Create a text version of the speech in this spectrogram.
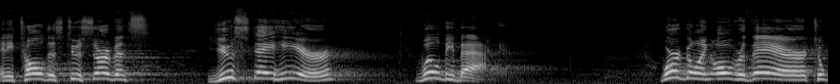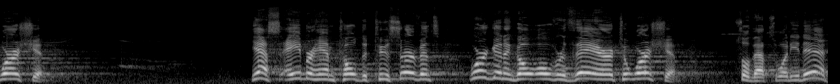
And he told his two servants, you stay here, we'll be back. We're going over there to worship. Yes, Abraham told the two servants, We're going to go over there to worship. So that's what he did.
